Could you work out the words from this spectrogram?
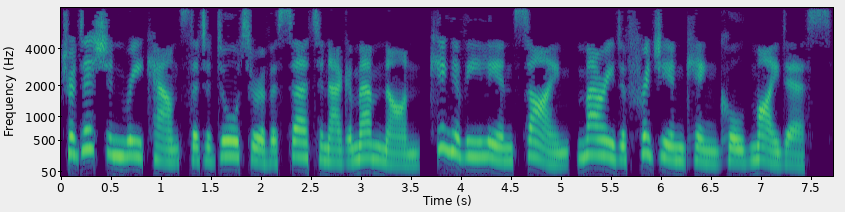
Tradition recounts that a daughter of a certain Agamemnon, king of Aeolian Cyme, married a Phrygian king called Midas.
